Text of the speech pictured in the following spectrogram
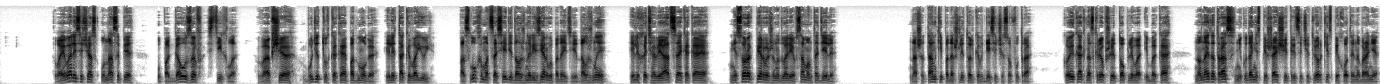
Воевали сейчас у насыпи, у пакгаузов стихло. Вообще, будет тут какая подмога, или так и воюй. По слухам, от соседей должны резервы подойти, должны. Или хоть авиация какая. Не 41-й же на дворе, в самом-то деле. Наши танки подошли только в 10 часов утра. Кое-как наскребшие топливо и БК, но на этот раз никуда не спешащие 34-ки с пехотой на броне.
